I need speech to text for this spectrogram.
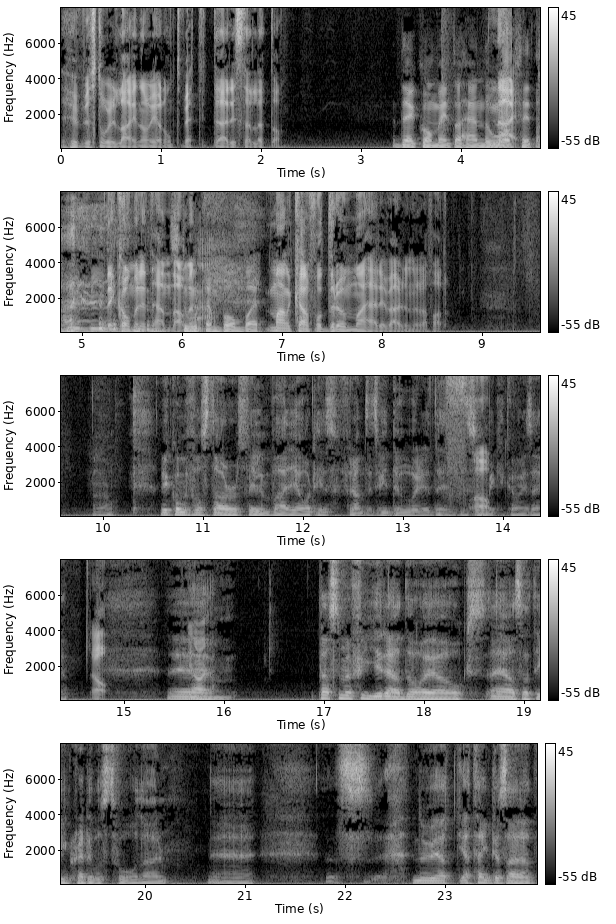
huvudstorylinen och göra något vettigt där istället då. Det kommer inte att hända Nej, oavsett hur vi Det kommer inte hända, stort men bombar. man kan få drömma här i världen i alla fall. Vi kommer få Star Wars-film varje år tills, fram tills vi dör. Det, det är så Ja. mycket kan vi säga. Ja. Eh, Ja, ja. Plats nummer fyra, då har jag också... Jag har satt Incredibles 2 där. Eh, nu, jag, jag tänkte så här att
